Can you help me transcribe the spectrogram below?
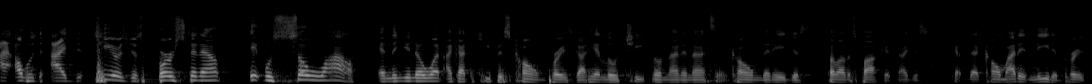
I, I was, I just, tears just bursting out. It was so wild. And then you know what? I got to keep his comb. Praise God. He had a little cheap, little 99 cent comb that he just fell out of his pocket. And I just kept that comb. I didn't need it. Praise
